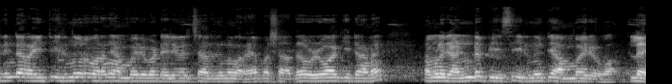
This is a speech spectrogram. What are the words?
ഇതിന്റെ റേറ്റ് ഇരുന്നൂറ് പറഞ്ഞ അമ്പത് രൂപ ഡെലിവറി ചാർജ് എന്ന് പറയാം. പക്ഷെ അത് ഒഴിവാക്കിയിട്ടാണ് നമ്മൾ രണ്ട് പീസ് ഇരുന്നൂറ്റി അമ്പത് രൂപ അല്ലേ?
